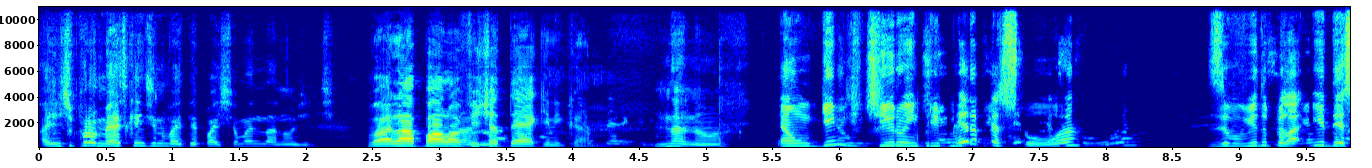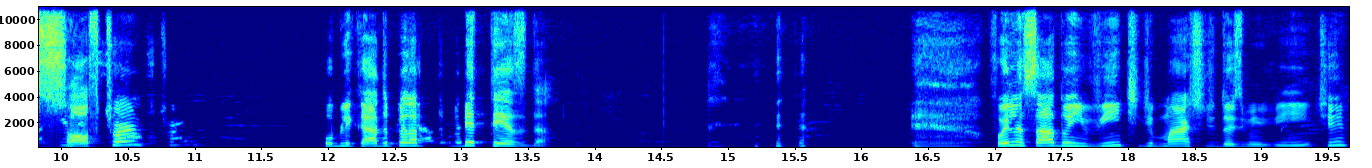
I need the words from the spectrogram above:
A gente promete que a gente não vai ter paixão, mas não dá não, gente. Vai lá, Paulo, a Não, ficha não. técnica. Não, não. É um game de tiro em primeira pessoa, desenvolvido pela ID Software, publicado pela Bethesda. Foi lançado em 20 de março de 2020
